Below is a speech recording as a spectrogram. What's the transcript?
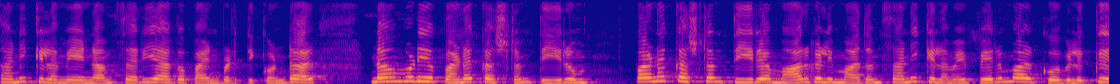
சனிக்கிழமையை நாம் சரியாக பயன்படுத்தி கொண்டால் நம்முடைய பண கஷ்டம் தீரும். பண கஷ்டம் தீர மார்கழி மாதம் சனிக்கிழமை பெருமாள் கோவிலுக்கு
